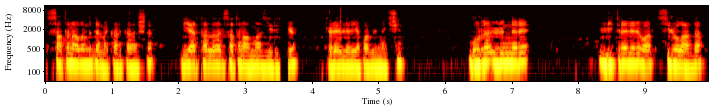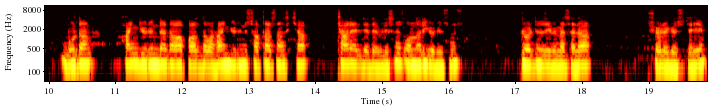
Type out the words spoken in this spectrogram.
satın alındı demek arkadaşlar. Diğer tarlaları satın almaz gerekiyor. Görevleri yapabilmek için. Burada ürünleri litreleri var silolarda. Buradan hangi üründe daha fazla var, hangi ürünü satarsanız kar, kar elde edebilirsiniz. Onları görüyorsunuz. Gördüğünüz gibi mesela şöyle göstereyim.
